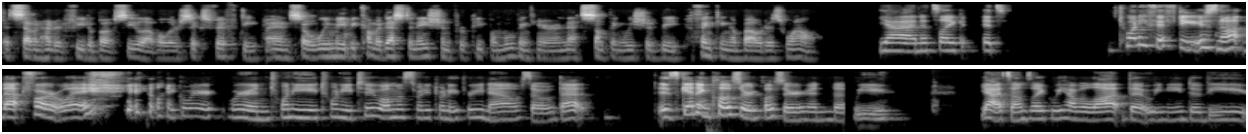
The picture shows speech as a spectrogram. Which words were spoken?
at 700 feet above sea level or 650. And so we may become a destination for people moving here. And that's something we should be thinking about as well. Yeah. And it's like, it's 2050 is not that far away. like we're we're in 2022, almost 2023 now, so that is getting closer and closer and uh, we yeah, it sounds like we have a lot that we need to be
